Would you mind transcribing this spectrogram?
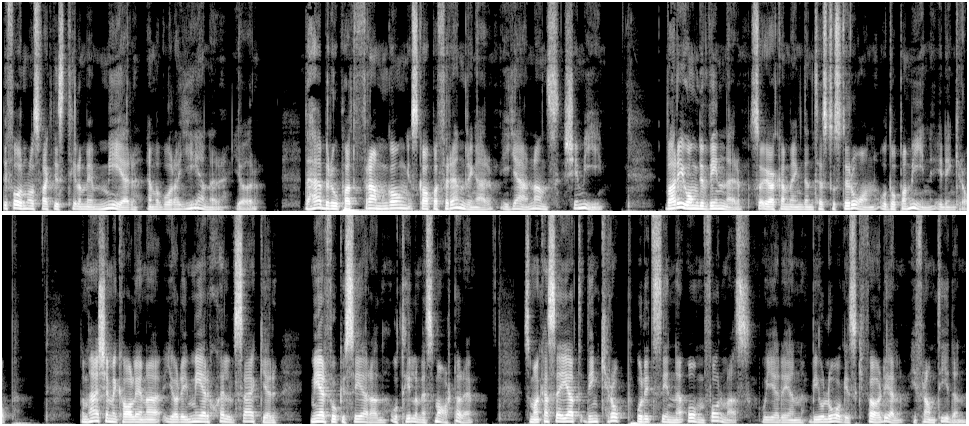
Det formar oss faktiskt till och med mer än vad våra gener gör. Det här beror på att framgång skapar förändringar i hjärnans kemi. Varje gång du vinner så ökar mängden testosteron och dopamin i din kropp. De här kemikalierna gör dig mer självsäker, mer fokuserad och till och med smartare. Så man kan säga att din kropp och ditt sinne omformas och ger dig en biologisk fördel i framtiden.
